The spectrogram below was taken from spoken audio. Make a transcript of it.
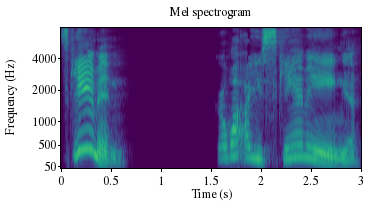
Scamming. Girl, why are you scamming?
